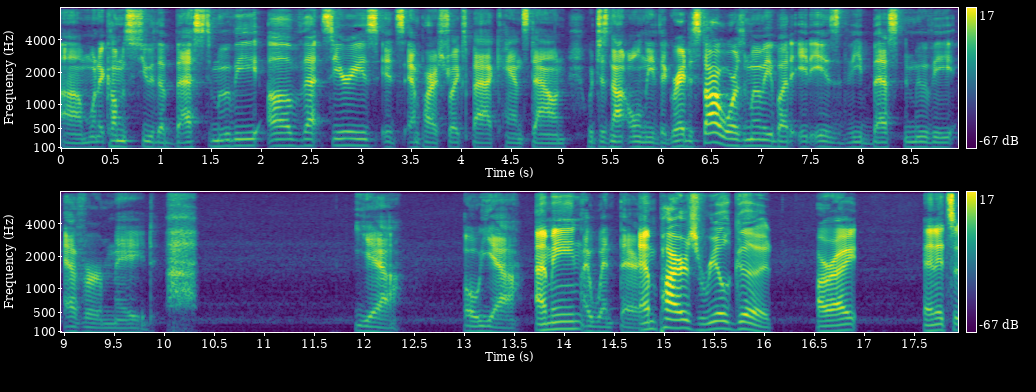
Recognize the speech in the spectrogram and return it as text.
Um, when it comes to the best movie of that series, it's Empire Strikes Back, hands down, which is not only the greatest Star Wars movie, but it is the best movie ever made. yeah. Oh, yeah. I mean, I went there. Empire's real good, all right? And it's a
